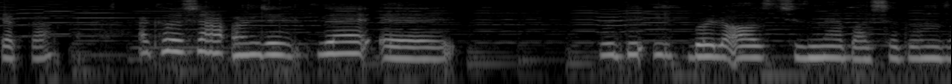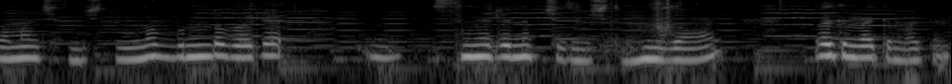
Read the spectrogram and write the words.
Bir dakika. Arkadaşlar öncelikle e, böyle ilk böyle ağız çizmeye başladığım zaman çizmiştim bunu. Bunu da böyle sinirlenip çizmiştim bu zaman. Bakın bakın bakın.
